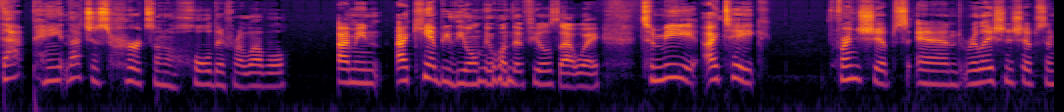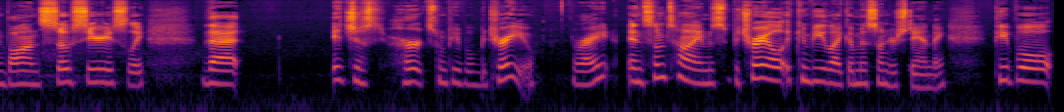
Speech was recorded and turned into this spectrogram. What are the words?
that pain that just hurts on a whole different level. I mean, I can't be the only one that feels that way. To me, I take friendships and relationships and bonds so seriously that it just hurts when people betray you, right? And sometimes betrayal it can be like a misunderstanding. People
